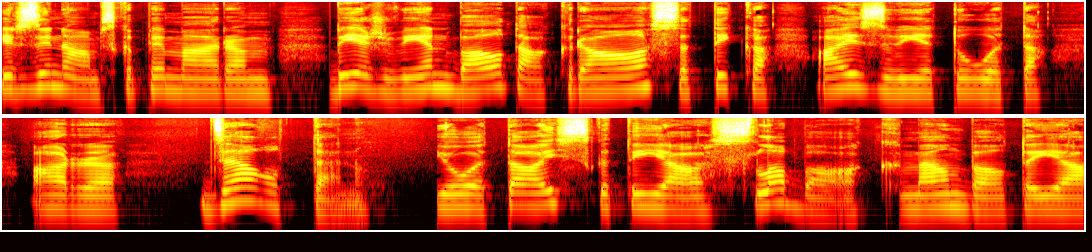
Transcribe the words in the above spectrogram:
Ir zināms, ka, piemēram, bieži vien baltā krāsa tika aizvietota ar dzeltenu jo tā izskatījās labāk melnbaltajā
